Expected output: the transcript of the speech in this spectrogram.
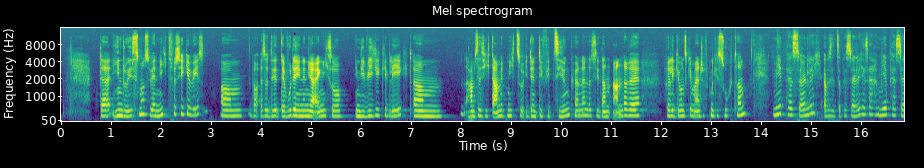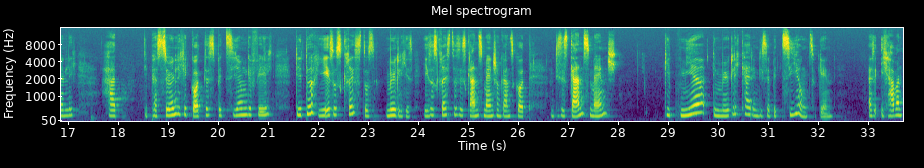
Der Hinduismus wäre nichts für Sie gewesen? Ähm, also der, der, wurde Ihnen ja eigentlich so in die Wiege gelegt. Ähm, haben Sie sich damit nicht so identifizieren können, dass Sie dann andere Religionsgemeinschaften gesucht haben? Mir persönlich, aber es ist jetzt eine persönliche Sache, mir persönlich hat die persönliche Gottesbeziehung gefehlt, die durch Jesus Christus möglich ist. Jesus Christus ist ganz Mensch und ganz Gott. Und dieses ganz Mensch gibt mir die Möglichkeit, in diese Beziehung zu gehen. Also ich habe,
